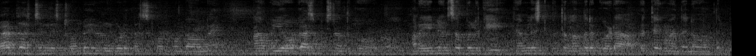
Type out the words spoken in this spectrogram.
broadcast journalist రెండు యూనియన్లు కూడా కలిసి కోరుకుంటా ఉన్నాయి. నాకు ఈ అవకాశం ఇచ్చినందుకు మన యూనియన్ సభ్యులకి జర్నలిస్ట్ మిత్రులందరికీ కూడా ప్రత్యేకమైన ధన్యవాదాలు.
